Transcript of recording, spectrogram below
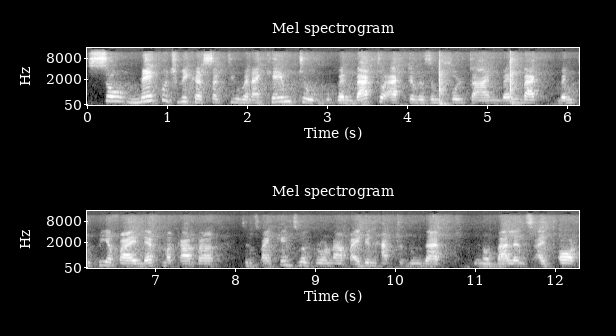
So Main Kuch Bhi Kar Sakti when I came to, went back to activism full time, went back, went to PFI, left MacArthur. Since my kids were grown up, I didn't have to do that, you know, balance. I thought,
